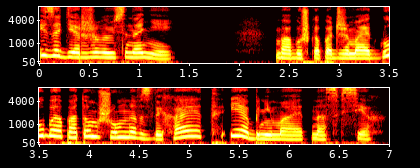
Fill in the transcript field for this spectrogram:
и задерживаюсь на ней. Бабушка поджимает губы, а потом шумно вздыхает и обнимает нас всех.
